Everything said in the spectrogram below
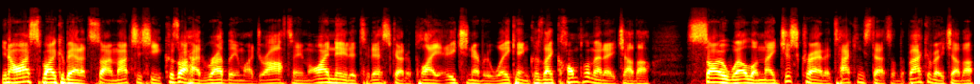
you know, I spoke about it so much this year because I had Radley in my draft team. I needed Tedesco to play each and every weekend because they complement each other so well and they just create attacking stats on the back of each other.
